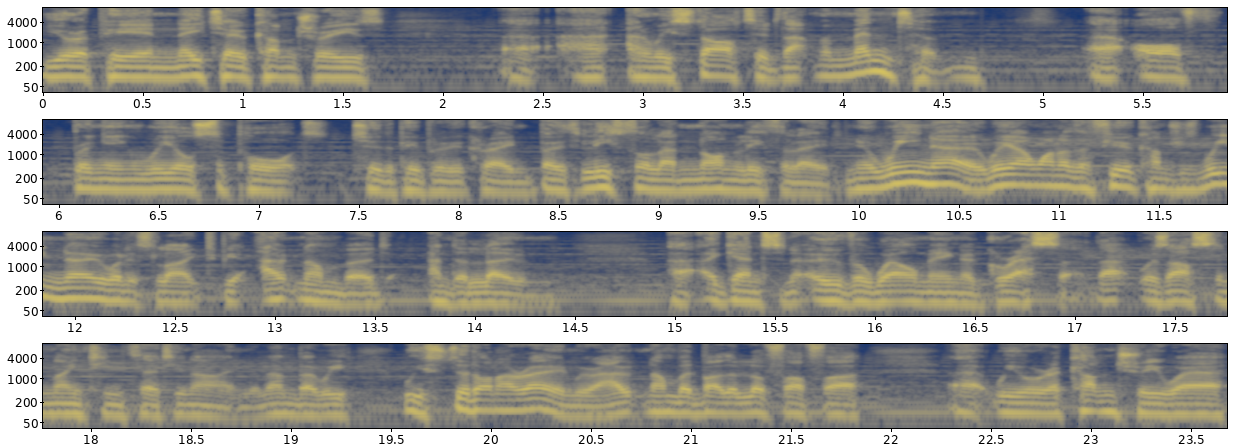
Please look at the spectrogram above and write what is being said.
European, NATO countries, uh, and we started that momentum uh, of bringing real support to the people of Ukraine, both lethal and non-lethal aid. You know, we know, we are one of the few countries, we know what it's like to be outnumbered and alone uh, against an overwhelming aggressor. That was us in 1939. Remember, we, we stood on our own. We were outnumbered by the Luftwaffe. Uh, we were a country where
